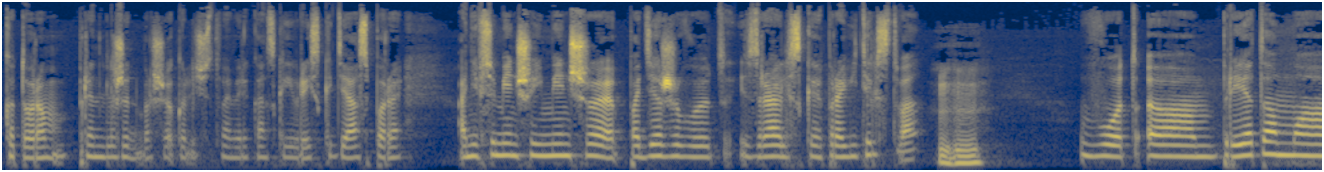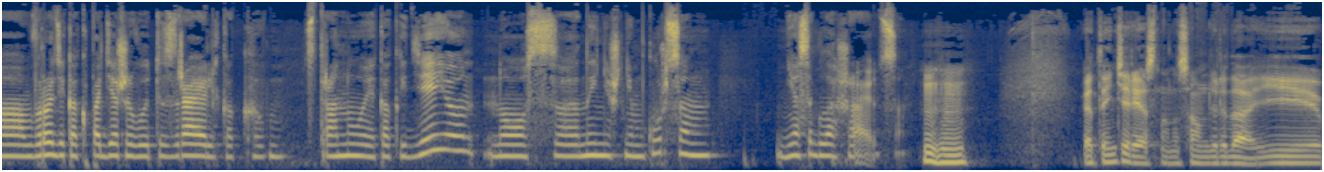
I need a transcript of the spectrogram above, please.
которым принадлежит большое количество американской еврейской диаспоры, они все меньше и меньше поддерживают израильское правительство, Мгм. вот. эм, При этом э, вроде как поддерживают Израиль как страну и как идею, но с нынешним курсом не соглашаются. Мгм. Это интересно, на самом деле, да. И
